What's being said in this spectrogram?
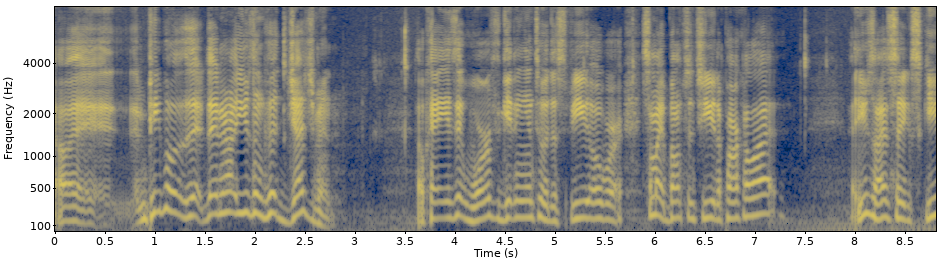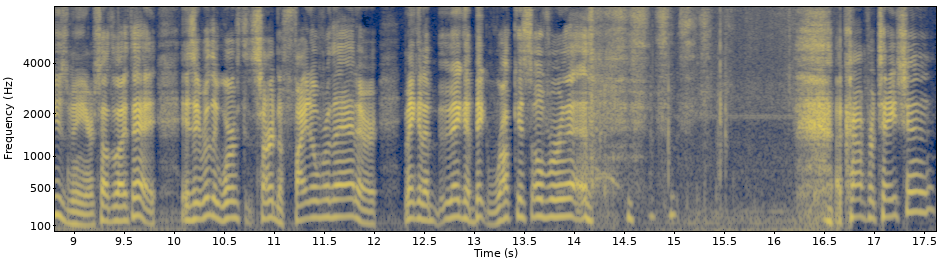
Uh, people, they're not using good judgment. Okay, is it worth getting into a dispute over somebody bumps into you in the parking lot? Usually I say excuse me or something like that. Is it really worth starting to fight over that or making a make a big ruckus over that? a confrontation?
